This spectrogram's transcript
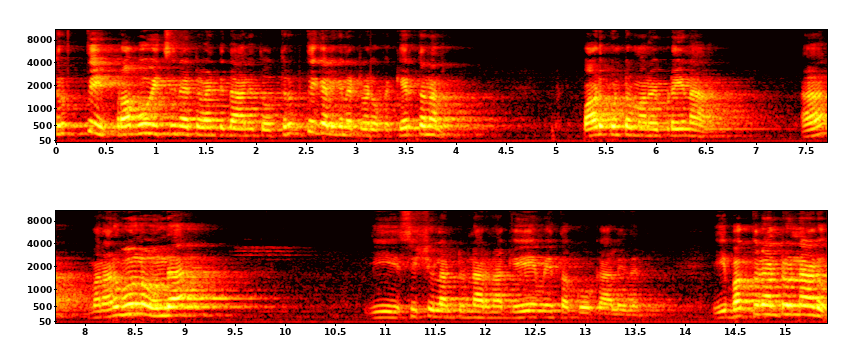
తృప్తి ప్రభు ఇచ్చినటువంటి దానితో తృప్తి కలిగినటువంటి ఒక కీర్తనను పాడుకుంటాం మనం ఎప్పుడైనా మన అనుభవంలో ఉందా? ఈ శిష్యులు అంటున్నారు నాకేమీ తక్కువ కాలేదని. ఈ భక్తుడు అంటున్నాడు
